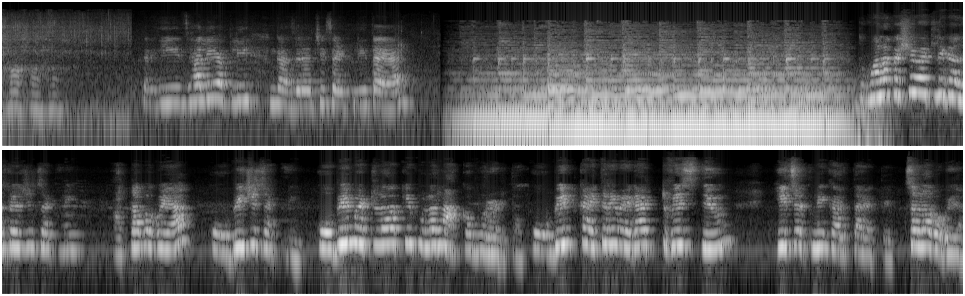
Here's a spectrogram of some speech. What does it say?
हा हा हा. तर ही झाली आपली गाजराची चटणी तयार. तुम्हाला कशी वाटली गाजराची चटणी? आता बघूया कोबीची चटणी. कोबी म्हटलं की मुलं नाकं बुरडतात कोबीत काहीतरी वेगळा ट्विस्ट देऊन ही चटणी करता येते. चला बघूया.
